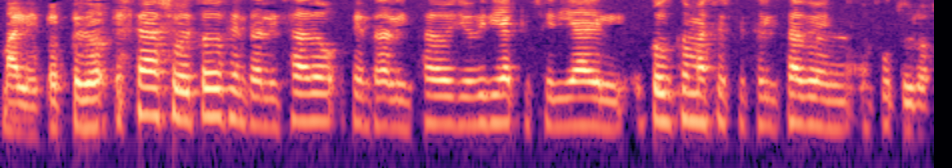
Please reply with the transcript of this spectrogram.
¿vale? Pero está sobre todo centralizado, centralizado yo diría que sería el producto más especializado en, futuros.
